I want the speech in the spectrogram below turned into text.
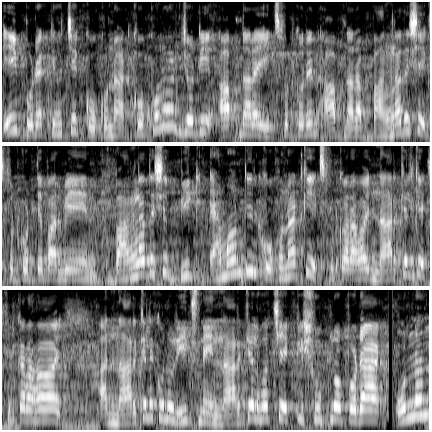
এই প্রোডাক্টটি হচ্ছে কোকোনাট কোকোনাট যদি আপনারা এক্সপোর্ট করেন, আপনারা বাংলাদেশে এক্সপোর্ট করতে পারবেন। বাংলাদেশে বিগ অ্যামাউন্টের কোকোনাটকে এক্সপোর্ট করা হয়, নারকেলকে এক্সপোর্ট করা হয়। আর নারকেলে কোনো রিস্ক নেই। নারকেল হচ্ছে একটি শুকনো প্রোডাক্ট অন্যান্য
